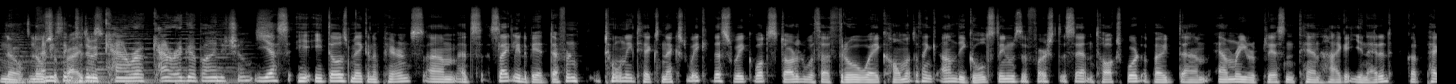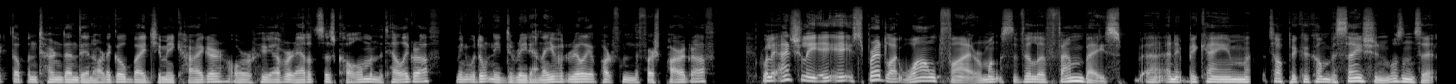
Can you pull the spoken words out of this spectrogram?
No, no Anything surprises. to do with Cara, Carragher by any chance? Yes, he, he does make an appearance. Um, it's, it's likely to be a different Tony takes next week. This week, what started with a throwaway comment, I think Andy Goldstein was the first to say it in Talksport about um, Emery replacing Ten Hag at United, got picked up and turned into an article by Jamie Carragher or whoever edits his column in the Telegraph. I mean, we don't need to read any of it really, apart from the first paragraph. Well, it actually it, it spread like wildfire amongst the Villa fan base, uh, and it became a topic of conversation, wasn't it?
